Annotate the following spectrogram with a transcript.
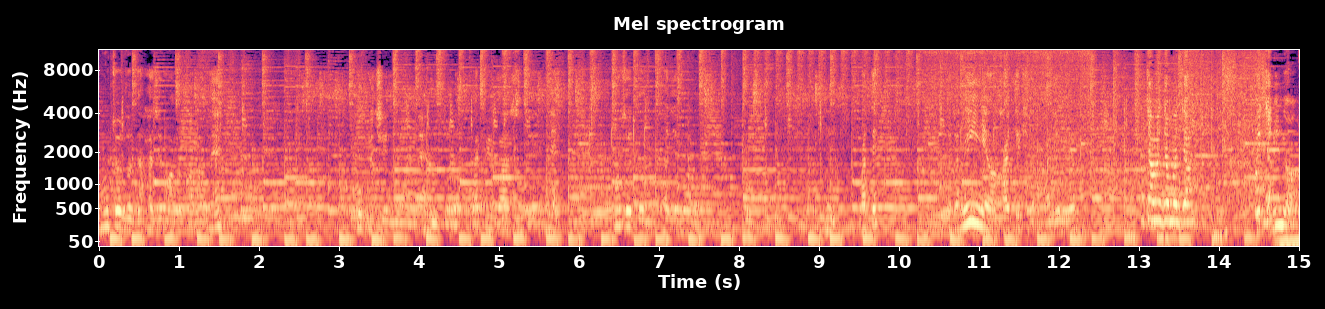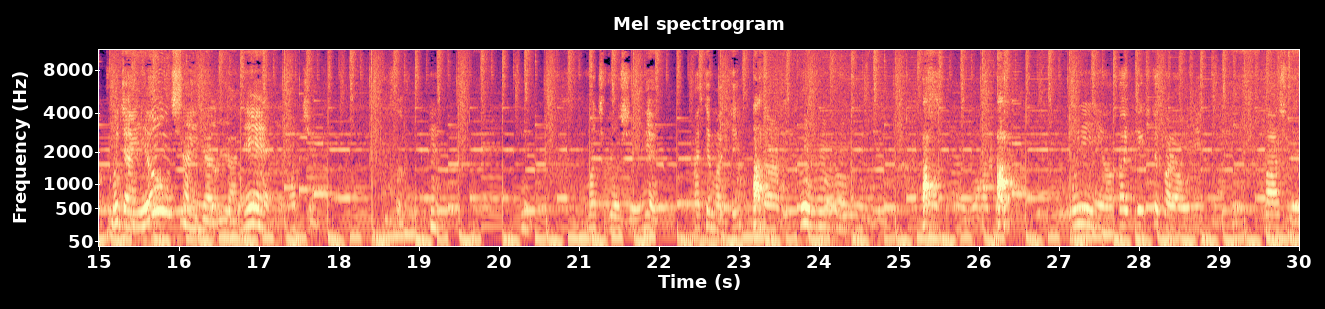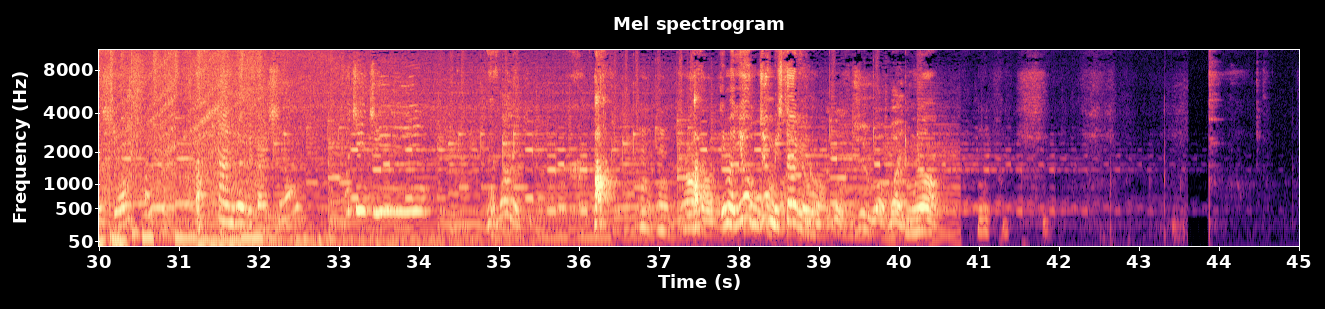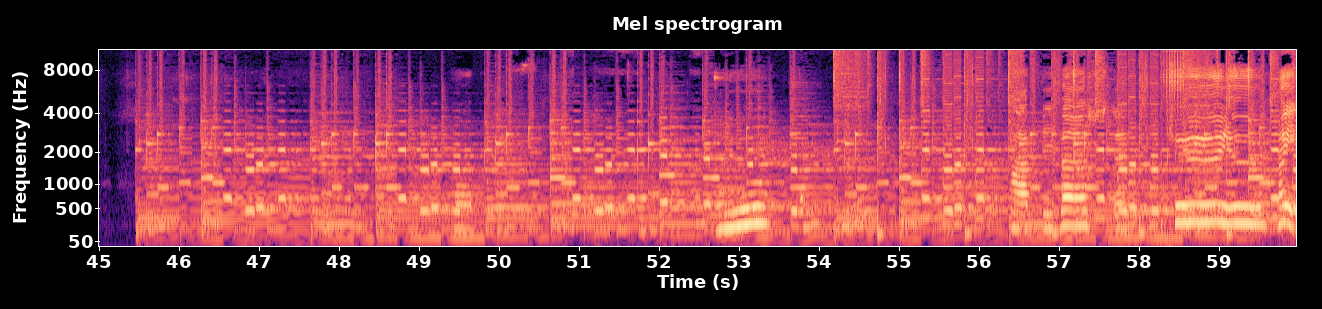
もうちょっとで始まるからね。お口にはね、ハッピーバースデーね。もうちょっとで始まる。うん。うん。待って。あと、ニーニーが帰ってきたら始めるよ。もちゃんもちゃんもちゃ。もちゃん。もちゃん4歳になったね。もちゃん。うん。うん。待ち遠しいね。待って待って。なうんうんうんうんうん。あ、うん、わかった。お兄には帰ってきてからお兄バースデーしよう。誕生日会しよう。おちんちん。あ、うんうん。なんだ今よ準備してあるよ。10は Y ほら。Happy birthday to you. はい。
